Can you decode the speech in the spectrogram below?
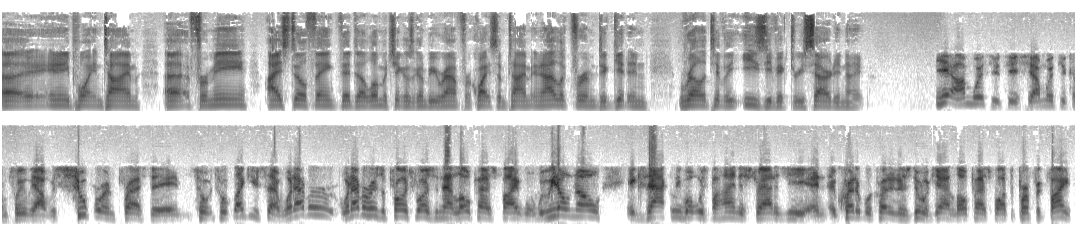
uh, at any point in time, uh, for me, I still think that uh, Lomachenko is going to be around for quite some time, and I look for him to get in relatively easy victory Saturday night. Yeah, I'm with you, TC. I'm with you completely. I was super impressed. It, so, so, like you said, whatever whatever his approach was in that Lopez fight, we we don't know exactly what was behind his strategy. And credit where credit is due. Again, Lopez fought the perfect fight,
